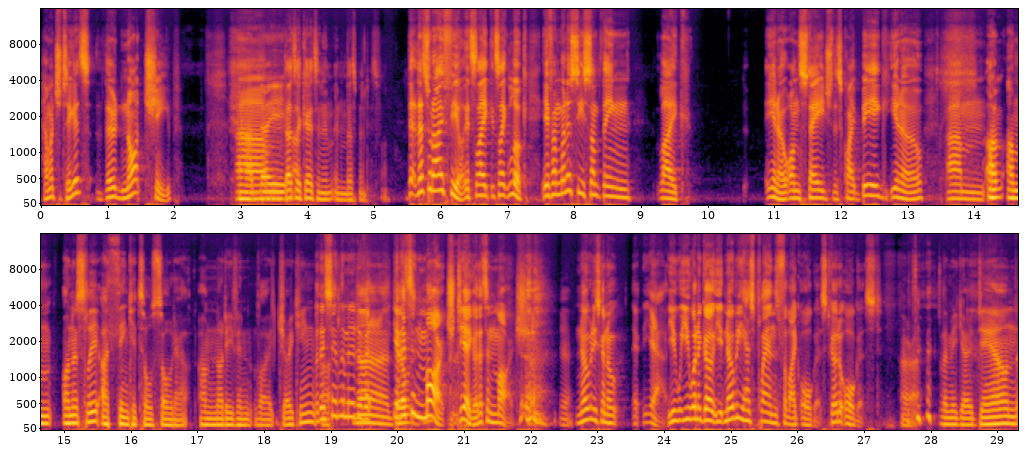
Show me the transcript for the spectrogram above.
How much are tickets? They're not cheap. Uh, Um, they- That's okay. It's an investment. It's fine. Th- that's what I feel. It's like it's like look, if I'm going to see something like you know on stage that's quite big, you know, um, Um, um, honestly, I think it's all sold out. I'm not even like joking. but they Uh, say limited No, event. no, no. Yeah, that's w- in March, Diego. That's in March. Yeah. Nobody's gonna. uh, Yeah, you you want to go? You, nobody has plans for like August. Go to August. All right, let me go down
